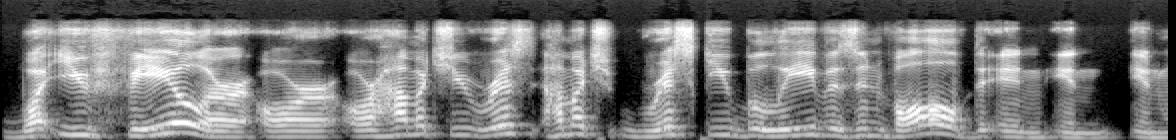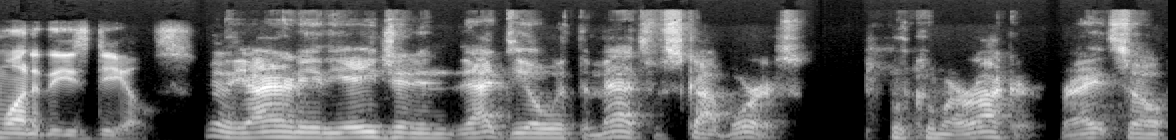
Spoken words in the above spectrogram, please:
what you feel or or or how much you risk how much risk you believe is involved in in in one of these deals. You know, the irony of the agent in that deal with the Mets was Scott Boras with Kumar Rocker, right? So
